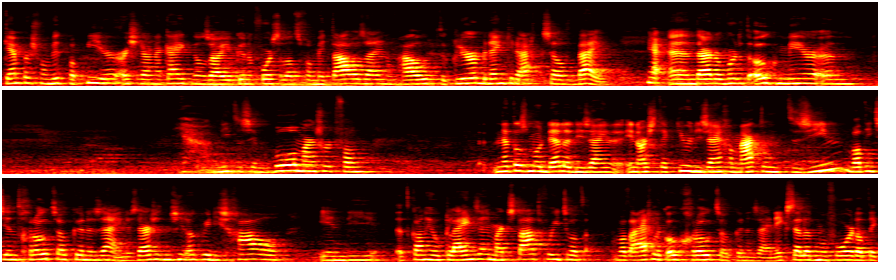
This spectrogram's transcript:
campers van wit papier, als je daar naar kijkt, dan zou je kunnen voorstellen dat ze van metaal zijn of hout. De kleur bedenk je er eigenlijk zelf bij. Ja. En daardoor wordt het ook meer een, ja, niet een symbool, maar een soort van, net als modellen die zijn in architectuur, die zijn gemaakt om te zien wat iets in het groot zou kunnen zijn. Dus daar zit misschien ook weer die schaal in. Die, het kan heel klein zijn, maar het staat voor iets wat wat eigenlijk ook groot zou kunnen zijn. Ik stel het me voor dat ik,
